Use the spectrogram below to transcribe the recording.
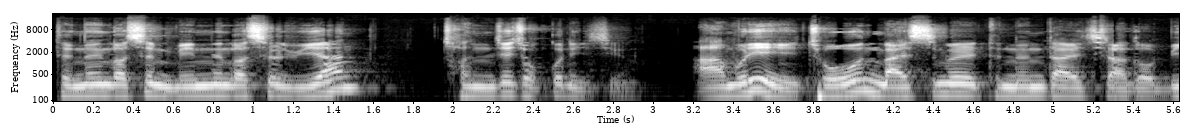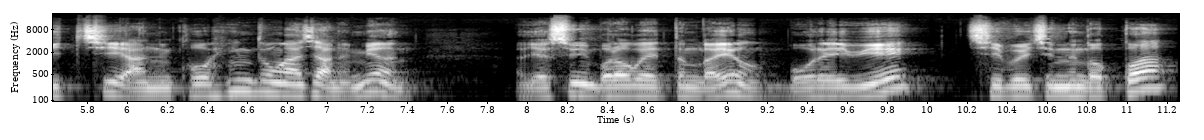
듣는 것은 믿는 것을 위한 전제 조건이지요. 아무리 좋은 말씀을 듣는다 할지라도 믿지 않고 행동하지 않으면 예수님이 뭐라고 했던가요? 모래 위에 집을 짓는 것과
